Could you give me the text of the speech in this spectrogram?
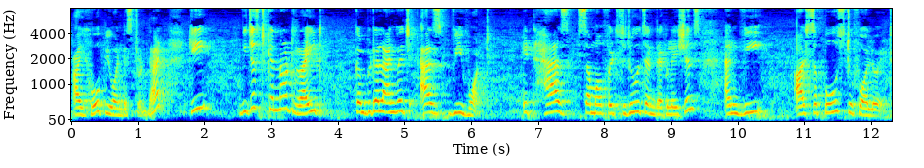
I hope you understood that. Ki we just cannot write computer language as we want. It has some of its rules and regulations, and we are supposed to follow it.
